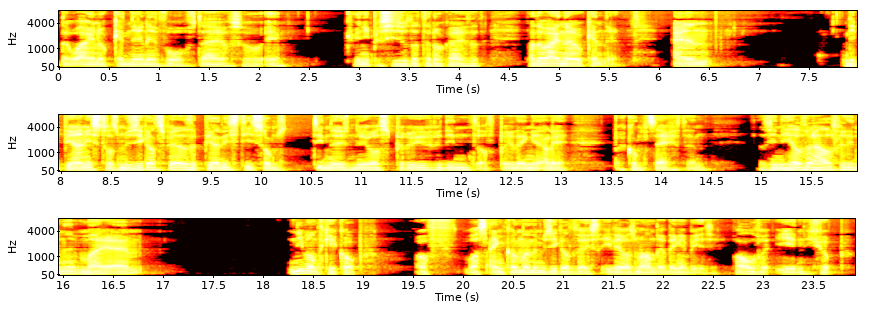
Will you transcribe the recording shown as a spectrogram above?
er waren ook kinderen involved daar of zo. Ik weet niet precies hoe dat in elkaar zat. Maar er waren daar ook kinderen. En die pianist was muziek aan het spelen. Dat is een pianist die soms 10.000 euro's per uur verdient. Of per, dingen, allez, per concert. En dat is niet heel veel geld verdienen. Maar eh, niemand keek op of was enkel naar de muziek aan het luisteren. Iedereen was met andere dingen bezig. Behalve één groep.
